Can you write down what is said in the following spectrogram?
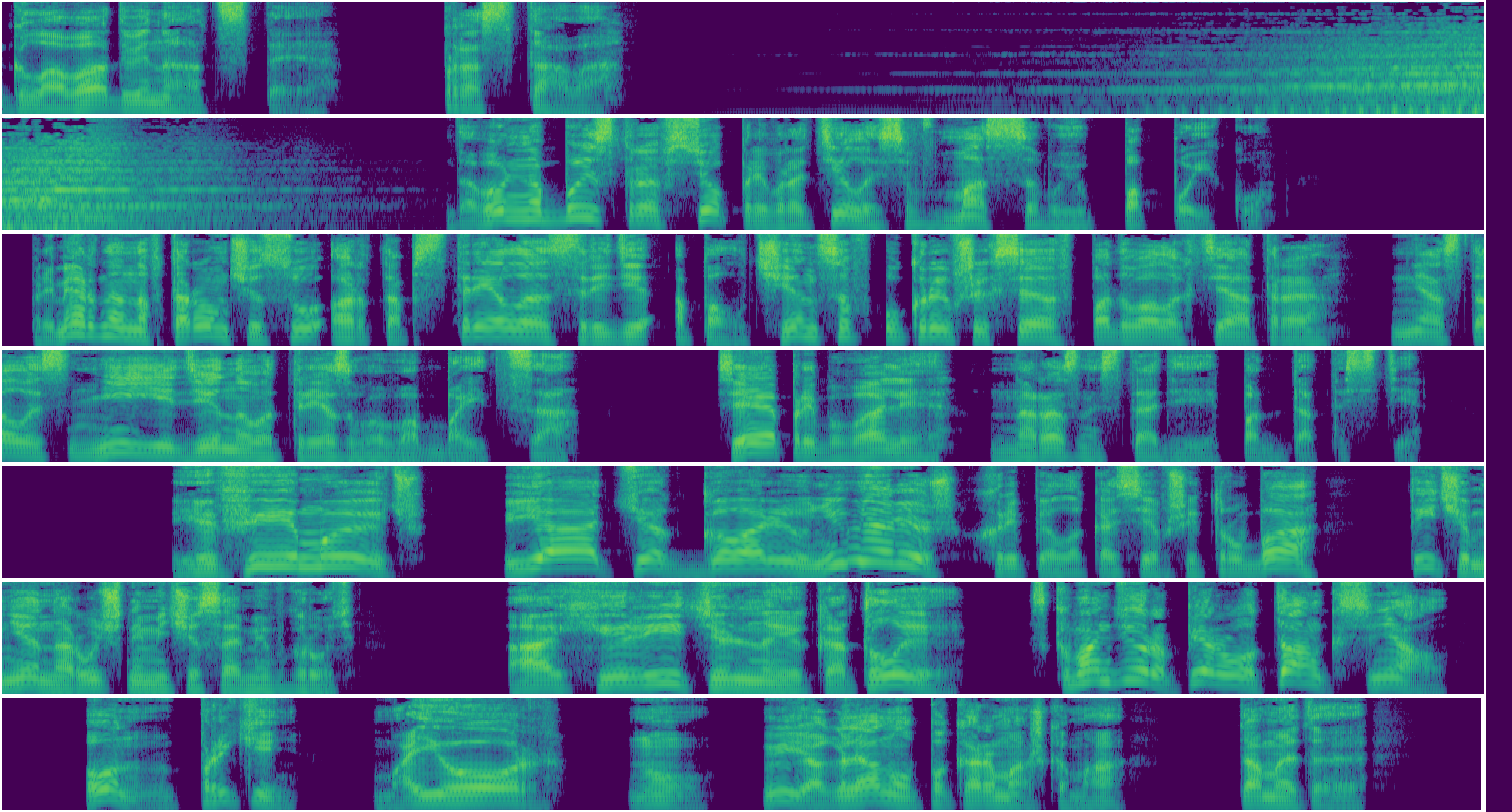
Глава двенадцатая. Простава. Довольно быстро все превратилось в массовую попойку. Примерно на втором часу артобстрела среди ополченцев, укрывшихся в подвалах театра, не осталось ни единого трезвого бойца. Все пребывали на разной стадии поддатости. «Ефимыч, я тебе говорю, не веришь?» — хрипела косевший труба, тыча мне наручными часами в грудь. «Охерительные котлы! С командира первого танка снял. Он, прикинь, майор. Ну, я глянул по кармашкам, а там это...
